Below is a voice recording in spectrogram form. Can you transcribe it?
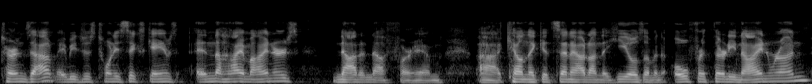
Turns out maybe just 26 games in the high minors not enough for him. Uh, Kelenic gets sent out on the heels of an 0 for 39 run,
